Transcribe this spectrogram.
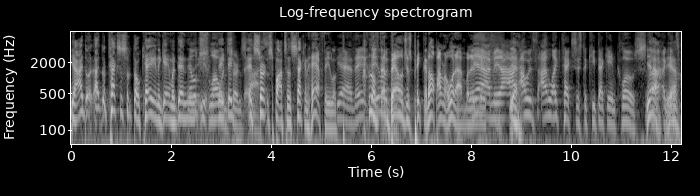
Yeah, I thought, I thought Texas looked okay in the game, but then They looked slow in certain At spots. certain spots in the second half, they looked. Yeah, they- I don't they know if looked- Baylor just picked it up. I don't know what happened, but it, yeah, they- I mean, I, yeah. I was I like Texas to keep that game close. Yeah, uh, against yeah.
